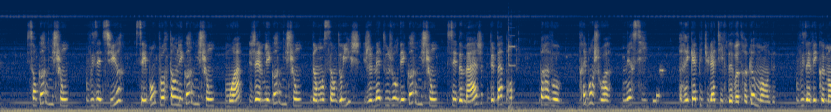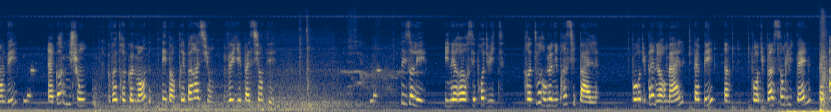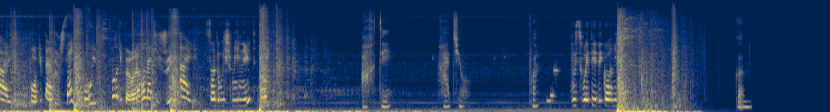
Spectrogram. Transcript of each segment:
sans cornichons. Vous êtes sûr? C'est bon pourtant les cornichons. Moi, j'aime les cornichons. Dans mon sandwich, je mets toujours des cornichons. C'est dommage de pas prendre. Bravo. Très bon choix. Merci. Récapitulatif de votre commande. Vous avez commandé un cornichon. Votre commande est en préparation. Veuillez patienter. Désolé, une erreur s'est produite. Retour au menu principal. Pour du pain normal, tapez 1. Pour du pain sans gluten, tapez aïe. Pour du pain oui. Pour du pain aromatisé, aïe. Sandwich minute. Arte Radio. Vous souhaitez des cornichons? Com.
